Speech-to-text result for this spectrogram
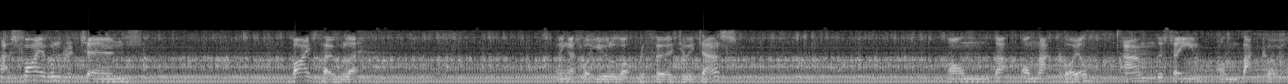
That's 500 turns, bipolar. I think that's what you lot refer to it as. On that on that coil, and the same on that coil.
